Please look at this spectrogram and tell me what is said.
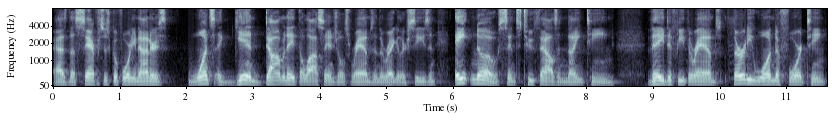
as the San Francisco 49ers once again dominate the Los Angeles Rams in the regular season. 8 0 since 2019. They defeat the Rams 31 to 14.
